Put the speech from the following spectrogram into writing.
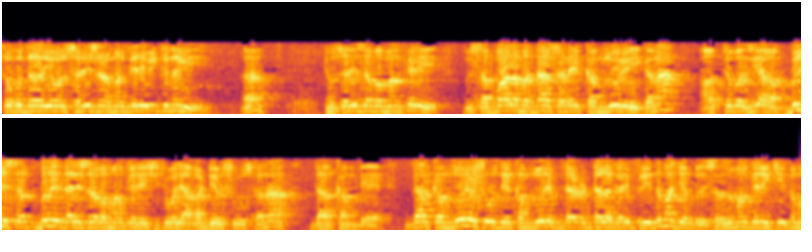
ته خو د یو سړي سره ملګری وي کنه وي ها یو سړي سره ملګری نو سباله به دا سړی کمزوري کنه او ته به زیات بل سره بل ډلې سره ملګری شي ټول هغه ډیر شوس کنه دا کم دی دا کمزورې شو دې کمزورې ډله غری پریدمه دې بل سره زملګری کیږم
